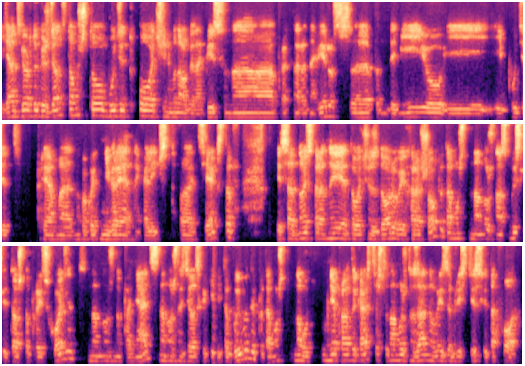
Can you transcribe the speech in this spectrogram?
Я твердо убежден в том, что будет очень много написано про коронавирус, э, пандемию, и, и будет прямо ну, какое-то невероятное количество текстов. И с одной стороны, это очень здорово и хорошо, потому что нам нужно осмыслить то, что происходит, нам нужно понять, нам нужно сделать какие-то выводы, потому что, ну, мне правда кажется, что нам нужно заново изобрести светофор.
